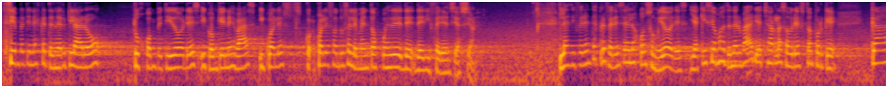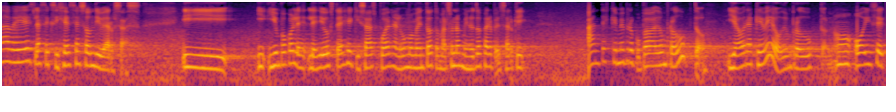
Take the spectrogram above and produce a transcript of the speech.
siempre tienes que tener claro tus competidores y con quiénes vas y cuáles, cuáles son tus elementos pues, de, de diferenciación las diferentes preferencias de los consumidores. Y aquí sí vamos a tener varias charlas sobre esto porque cada vez las exigencias son diversas. Y, un poco les, digo a ustedes que quizás puedan en algún momento tomarse unos minutos para pensar que antes que me preocupaba de un producto y ahora qué veo de un producto. ¿no? Hoy, se,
